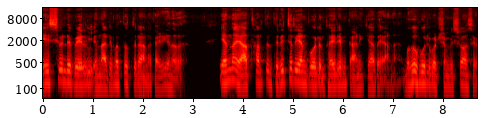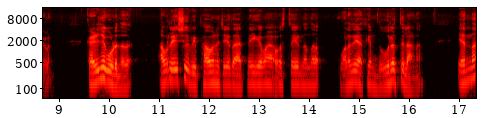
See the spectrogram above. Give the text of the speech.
യേശുവിന്റെ പേരിൽ എന്ന അടിമത്വത്തിലാണ് കഴിയുന്നത് എന്ന യാഥാർത്ഥ്യം തിരിച്ചറിയാൻ പോലും ധൈര്യം കാണിക്കാതെയാണ് ബഹുഭൂരിപക്ഷം വിശ്വാസികളും. കഴിഞ്ഞുകൂടുന്നത് അവർ യേശു വിഭാവന ചെയ്ത ആത്മീയമായ അവസ്ഥയിൽ നിന്ന് വളരെയധികം ദൂരത്തിലാണ് എന്ന്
